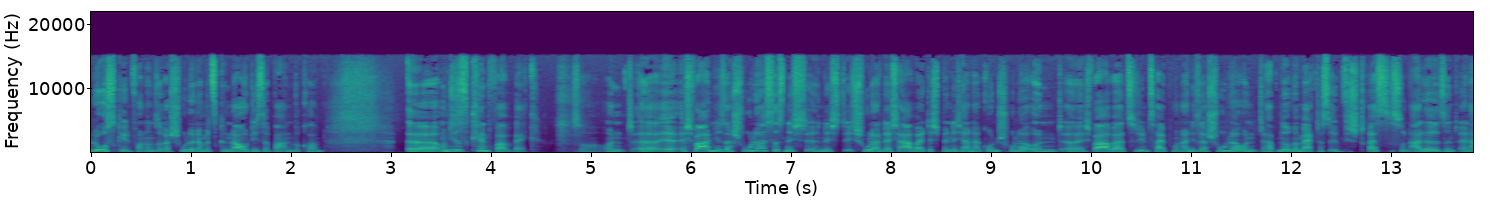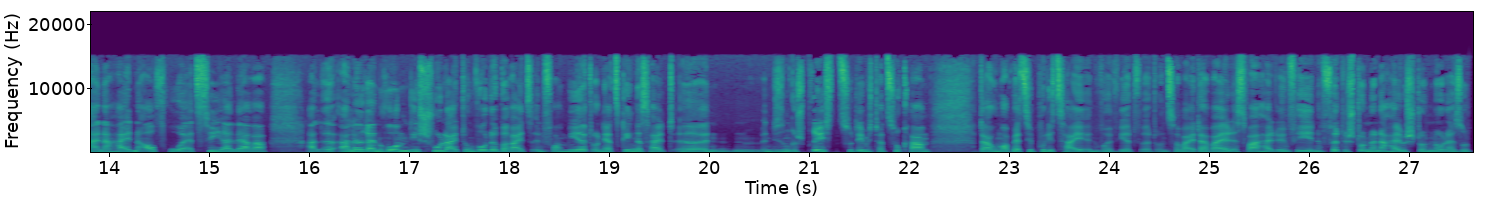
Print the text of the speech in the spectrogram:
losgehen von unserer Schule, damit es genau diese Bahn bekommt. Äh, und dieses Kind war weg. So und äh, ich war an dieser Schule. Es ist nicht nicht die Schule, an der ich arbeite. Ich bin nicht an der Grundschule und äh, ich war aber zu dem Zeitpunkt an dieser Schule und habe nur gemerkt, dass irgendwie Stress ist und alle sind in einer Heidenaufruhr. Erzieher, Lehrer, alle alle rennen rum. Die Schulleitung wurde bereits informiert und jetzt ging es halt äh, in, in diesem Gespräch, zu dem ich dazu kam, darum, ob jetzt die Polizei involviert wird und so weiter, weil es war halt irgendwie eine Viertelstunde, eine halbe Stunde oder so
